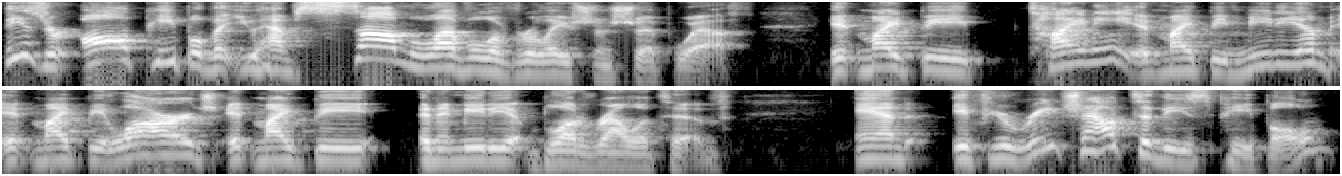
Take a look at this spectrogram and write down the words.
These are all people that you have some level of relationship with. It might be tiny, it might be medium, it might be large, it might be an immediate blood relative. And if you reach out to these people,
